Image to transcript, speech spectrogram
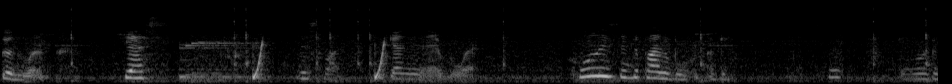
Good work. Yes. This one. Get it everywhere. Who is in the paddleboard? Okay. Okay, we're gonna.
